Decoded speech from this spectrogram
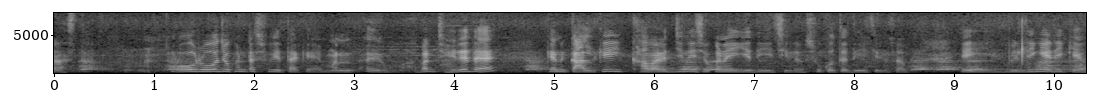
রাস্তা। ও রোজ ওখানটা শুয়ে থাকে মানে আবার ঝেড়ে দেয়। কেন কালকেই খাবারের জিনিস ওখানে ইয়ে দিয়েছিল, শুকোতে দিয়েছিল সব। এই বিল্ডিংয়েরই কেউ।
